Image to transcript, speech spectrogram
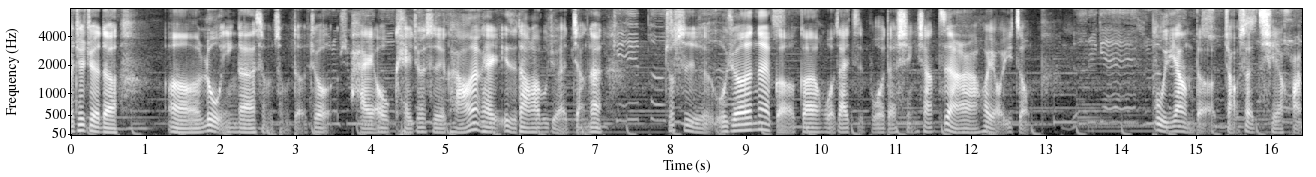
我就觉得。呃，录音啊，什么什么的，就还 OK，就是好像可以一直到他不觉得讲，那就是我觉得那个跟我在直播的形象，自然而然会有一种不一样的角色切换。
